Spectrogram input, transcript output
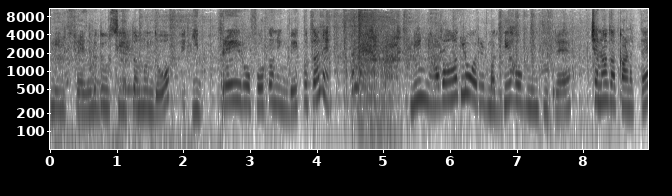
ನಿನ್ ಫ್ರೆಂಡ್ದು ಸೀತಮ್ಮಂದು ಇಬ್ಬರೇ ಇರೋ ಫೋಟೋ ನಿಂಗೆ ಬೇಕು ತಾನೆ? ನೀನು ಯಾವಾಗಲೂ ಅವ್ರ ಮಧ್ಯೆ ಹೋಗಿ ನಿಂತಿದ್ರೆ ಚೆನ್ನಾಗಿ ಕಾಣುತ್ತೆ.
